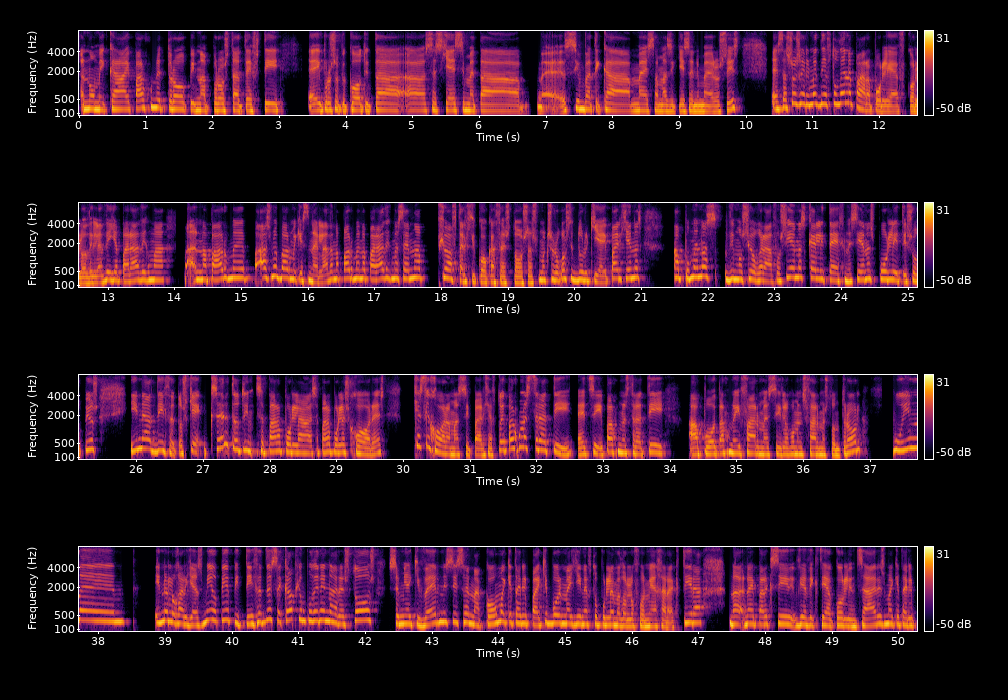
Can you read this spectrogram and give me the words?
νομικά υπάρχουν τρόποι να προστατευτεί ε, η προσωπικότητα σε σχέση με τα ε, συμβατικά μέσα μαζικής ενημέρωσης. Ε, στα social media αυτό δεν είναι πάρα πολύ εύκολο. Δηλαδή, για παράδειγμα, να πάρουμε, ας μην πάρουμε και στην Ελλάδα, να πάρουμε ένα παράδειγμα σε ένα πιο αυταρχικό καθεστώς. Ας πούμε, ξέρω εγώ, στην Τουρκία υπάρχει ένας να πούμε ένας δημοσιογράφος ή ένας καλλιτέχνης ή ένας πολίτης ο οποίος είναι αντίθετος και ξέρετε ότι σε πάρα, πολλά, σε πάρα πολλές χώρες και στη χώρα μας υπάρχει αυτό. Υπάρχουν στρατοί, έτσι. Υπάρχουν στρατοί από, υπάρχουν οι φάρμες, οι λεγόμενες φάρμες των τρόλ, που είναι είναι λογαριασμοί οι οποίοι επιτίθενται σε κάποιον που δεν είναι αρεστός, σε μια κυβέρνηση, σε ένα κόμμα κτλ. Και μπορεί να γίνει αυτό που λέμε δολοφονία χαρακτήρα, να, να υπάρξει διαδικτυακό λιντσάρισμα κτλ.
